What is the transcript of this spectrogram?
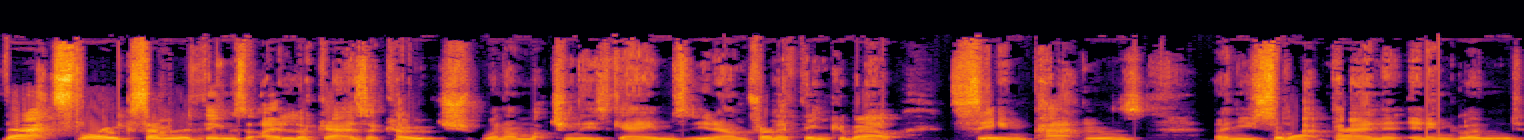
that's like some of the things that I look at as a coach when I'm watching these games. You know, I'm trying to think about seeing patterns, and you saw that pattern in, in England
